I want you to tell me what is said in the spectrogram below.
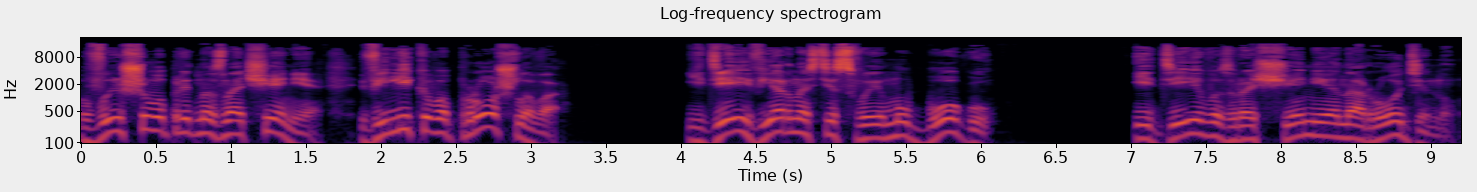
высшего предназначения, великого прошлого, идеи верности своему Богу, идеи возвращения на родину,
